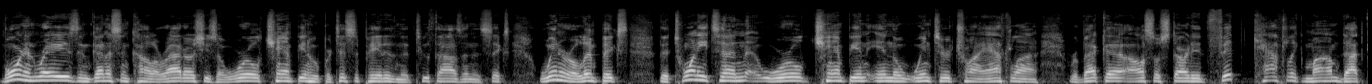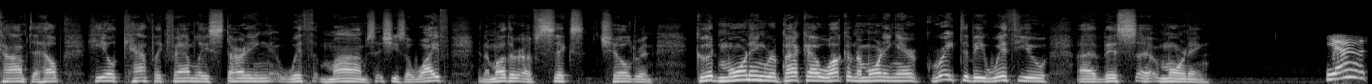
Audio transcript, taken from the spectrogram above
born and raised in Gunnison, Colorado. She's a world champion who participated in the 2006 Winter Olympics, the 2010 world champion in the winter triathlon. Rebecca also started FitCatholicMom.com to help heal Catholic families, starting with moms. She's a wife and a mother of six children. Good morning, Rebecca. Welcome to Morning Air. Great to be with you uh, this uh, morning. Yes,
